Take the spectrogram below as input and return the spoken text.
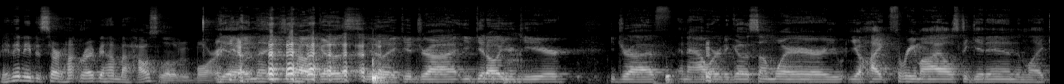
maybe I need to start hunting right behind my house a little bit more. you Yeah, know? isn't that usually how it goes? You're like you drive, you get all your gear, you drive an hour to go somewhere, you, you hike three miles to get in, and like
